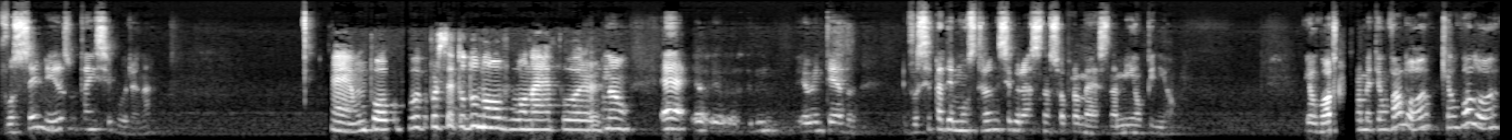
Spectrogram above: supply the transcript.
Você mesmo está insegura, né? É, um pouco por, por, ser tudo novo, né? Por... Não, é, eu, eu, eu entendo você está demonstrando insegurança na sua promessa, na minha opinião. Eu gosto de prometer um valor, que é um valor.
